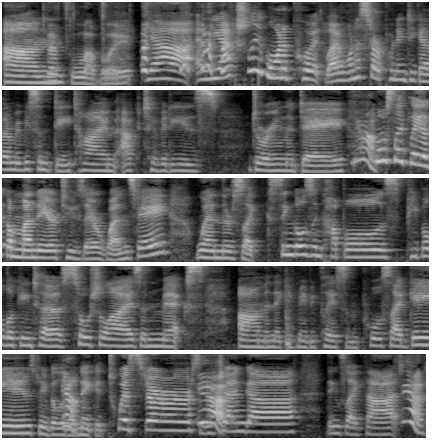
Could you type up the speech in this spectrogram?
Um, That's lovely. yeah, and we actually want to put. I want to start putting together maybe some daytime activities during the day. Yeah. Most likely like a Monday or Tuesday or Wednesday when there's like singles and couples, people looking to socialize and mix. Um, and they could maybe play some poolside games, maybe a little Yeah. naked twister, some Yeah. Jenga, things like that. Yeah.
